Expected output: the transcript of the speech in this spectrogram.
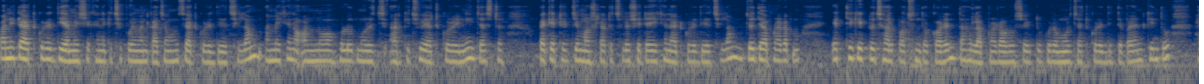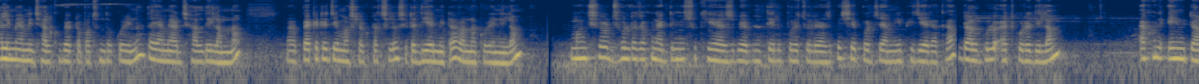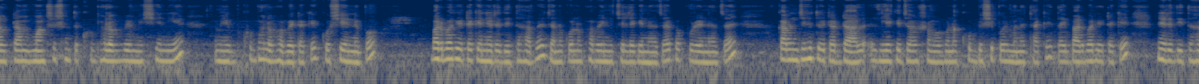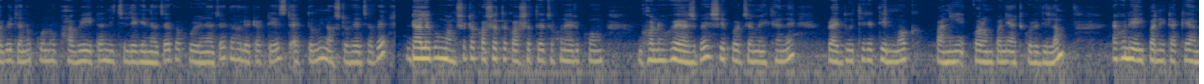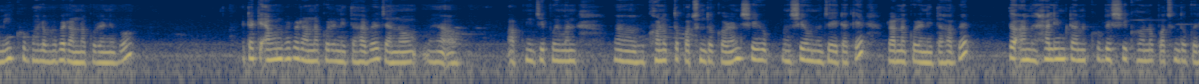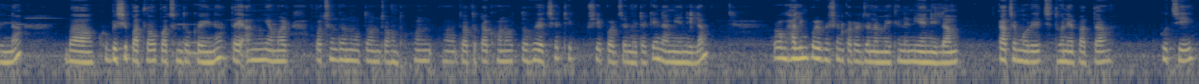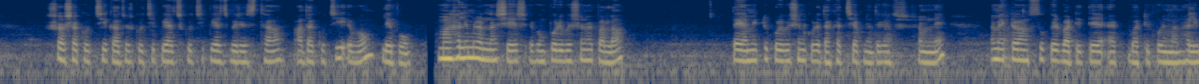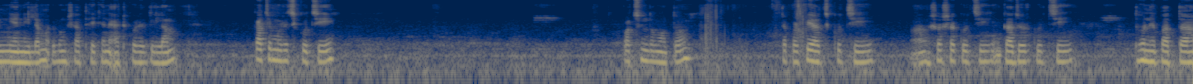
পানিটা অ্যাড করে দিয়ে আমি সেখানে কিছু পরিমাণ কাঁচামরিচ অ্যাড করে দিয়েছিলাম। আমি এখানে অন্য হলুদ মরিচ আর কিছু অ্যাড করিনি জাস্ট প্যাকেটের যে মশলাটা ছিল সেটাই এখানে অ্যাড করে দিয়েছিলাম। যদি আপনারা এর থেকে একটু ঝাল পছন্দ করেন, তাহলে আপনারা অবশ্যই একটু গুঁড়ো মরিচ অ্যাড করে দিতে পারেন। কিন্তু হালিমে আমি ঝাল খুব একটা পছন্দ করি না, তাই আমি আর ঝাল দিলাম না। প্যাকেটের যে মশলাটা ছিল সেটা দিয়ে আমি এটা রান্না করে নিলাম। মাংসর ঝোলটা যখন একদমই শুকিয়ে আসবে এবং তেল উপরে চলে আসবে, সে পর্যায়ে আমি ভিজিয়ে রাখা ডালগুলো অ্যাড করে দিলাম। এখন এই ডালটা মাংসের সাথে খুব ভালোভাবে মিশিয়ে নিয়ে আমি খুব ভালোভাবে এটাকে কষিয়ে নেব। বারবারই এটাকে নেড়ে দিতে হবে যেন কোনোভাবেই নিচে লেগে না যায় বা পুড়ে না যায়। কারণ যেহেতু এটা ডাল লেগে যাওয়ার সম্ভাবনা খুব বেশি পরিমাণে থাকে, তাই বারবার এটাকে নেড়ে দিতে হবে যেন কোনোভাবেই এটা নিচে লেগে না যায় বা পুড়ে না যায়, তাহলে এটা টেস্ট একদমই নষ্ট হয়ে যাবে। ডাল এবং মাংসটা কষাতে কষাতে যখন এরকম ঘন হয়ে আসবে সেই পর্যায়ে আমি এখানে প্রায় দুই থেকে তিন মগ পানি, গরম পানি অ্যাড করে দিলাম। এখন এই পানিটাকে আমি খুব ভালোভাবে রান্না করে নেব। এটাকে এমনভাবে রান্না করে নিতে হবে যেন আপনি যে পরিমাণ ঘনত্ব পছন্দ করেন সেই সেই অনুযায়ী এটাকে রান্না করে নিতে হবে। তো আমি হালিমটা আমি খুব বেশি ঘন পছন্দ করি না বা খুব বেশি পাতলাও পছন্দ করি না। তাই আমি আমার পছন্দের মতন যখন যতটা ঘনত্ব হয়েছে ঠিক সেই পর্যায়ে এটাকে নামিয়ে নিলাম। এবং হালিম পরিবেশন করার জন্য আমি এখানে নিয়ে নিলাম কাঁচামরিচ, ধনে পাতা কুচি শশা কুচি, গাজর কুচি, পেঁয়াজ কুচি, পেঁয়াজ বেরেস্তা, আদা কুচি এবং লেবু। আমার হালিম রান্না শেষ এবং পরিবেশনের পালা। তাই আমি একটু পরিবেশন করে দেখাচ্ছি আপনাদের সামনে। আমি একটা স্যুপের বাটিতে এক বাটি পরিমাণ হালিম নিয়ে নিলাম এবং সাথে এখানে অ্যাড করে দিলাম কাঁচামরিচ কুচি। পছন্দ মতো। তারপর পেঁয়াজ কুচি শসা কুচি, গাজর কুচি, ধনে পাতা,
